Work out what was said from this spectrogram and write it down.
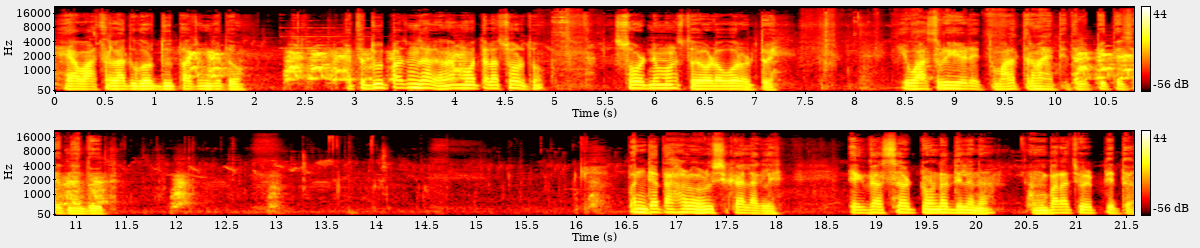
ह्या वासराला दुगर दूध पाजून घेतो. ह्याचं दूध पाजून झालं ना मोत्याला सोडतो. सोडण्यामुळेच तो एवढा ओरडतोय. हे वासरू येड आहे तुम्हाला तर माहिती आहे, त्याला पितेच येत नाही दूध. पण ते आता हळूहळू शिकायला लागले. एकदा सट तोंडात दिलं ना मग बराच वेळ पितं.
